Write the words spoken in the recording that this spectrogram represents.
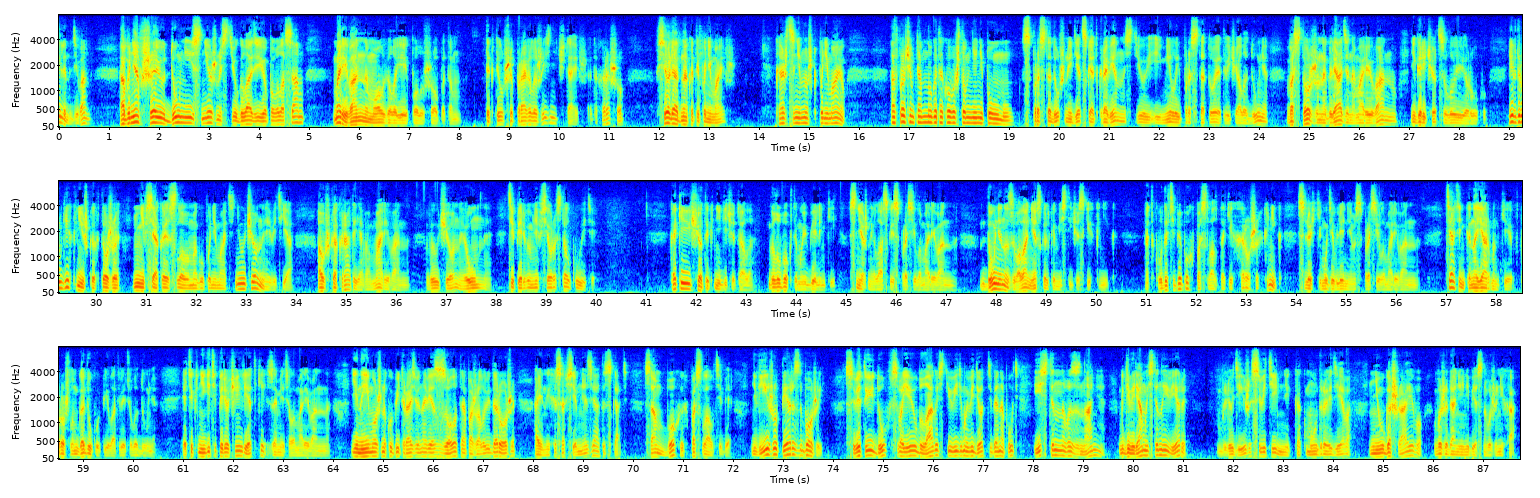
сели на диван. Обняв шею Дуни и с нежностью гладя ее по волосам, Марья Ивановна молвила ей полушепотом. «Так ты уж и правила жизни читаешь. Это хорошо. Все ли, однако, ты понимаешь?» «Кажется, немножко понимаю. А, впрочем, там много такого, что мне не по уму». С простодушной детской откровенностью и милой простотой отвечала Дуня, восторженно глядя на Марию Ивановну и горячо целуя ее руку. «И в других книжках тоже не всякое слово могу понимать. Не ученая ведь я». А уж как рада я вам, Марья Ивановна. Вы ученая, умная. Теперь вы мне все растолкуете. Какие еще ты книги читала? Голубок ты мой беленький, с нежной лаской спросила Марья Ивановна. Дуня назвала несколько мистических книг. «Откуда тебе Бог послал таких хороших книг?» — с легким удивлением спросила Марья Ивановна. «Тятенька на ярмарке в прошлом году купил», — ответила Дуня. «Эти книги теперь очень редкие», — заметила Марья Ивановна. Иные можно купить разве на вес золота, а, пожалуй, и дороже, а иных и совсем нельзя отыскать. Сам Бог их послал тебе. Вижу перст Божий. Святый Дух своей благостью, видимо, ведет тебя на путь истинного знания, к дверям истинной веры. Блюди же светильник, как мудрая дева, не угошай его в ожидании небесного жениха.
